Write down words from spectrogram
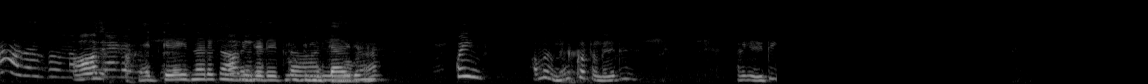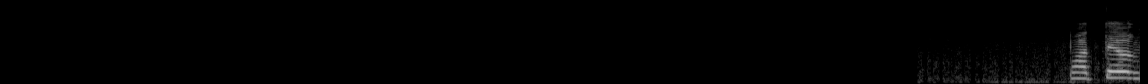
അതെന്തോന്ന് ആദ്യം- നെറ്റ് കഴിയുന്നവര് കമന്റ് ഇട് കേട്ടോ ചൂട്ട് മൂക്ക് എല്ലാവരും. pode ter o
